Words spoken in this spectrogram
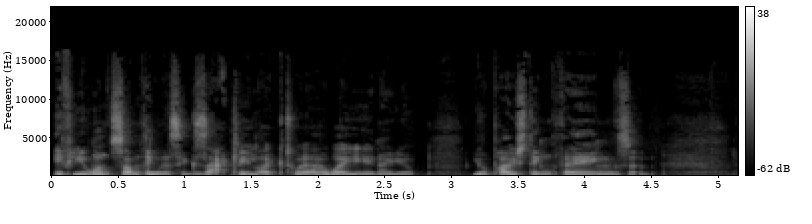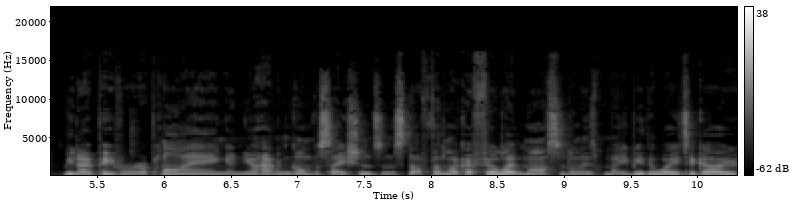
if you want something that's exactly like Twitter, where you know you're you're posting things and you know people are replying and you're having conversations and stuff, then like I feel like Mastodon is maybe the way to go.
